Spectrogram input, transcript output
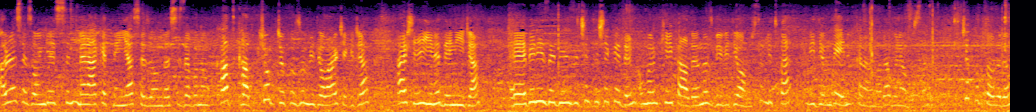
Ara sezon geçsin merak etmeyin yaz sezonunda size bunu kat kat çok çok uzun videolar çekeceğim. Her şeyi yine deneyeceğim. Ee, beni izlediğiniz için teşekkür ederim. Umarım keyif aldığınız bir video olmuştur. Lütfen videomu beğenip kanalıma da abone olursanız çok mutlu olurum.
